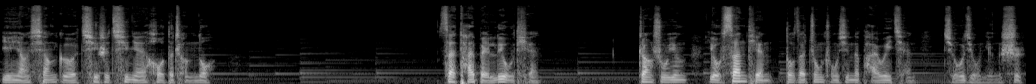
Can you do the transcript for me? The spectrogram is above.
阴阳相隔七十七年后的承诺。在台北六天，张淑英有三天都在钟崇新的牌位前久久凝视。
